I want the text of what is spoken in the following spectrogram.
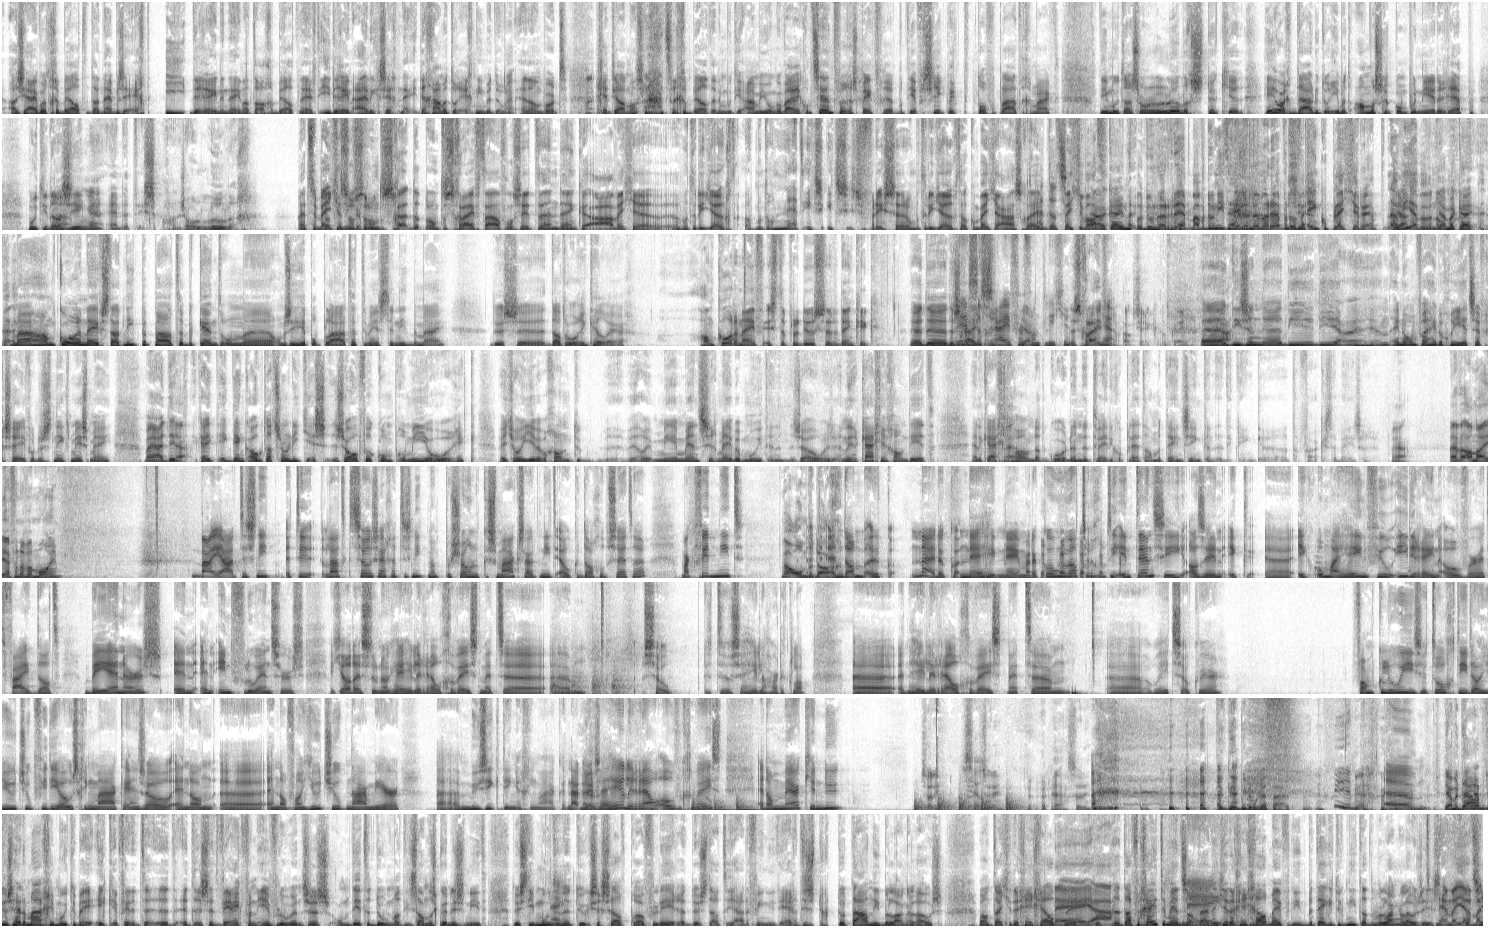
als jij wordt gebeld... dan hebben ze echt iedereen in Nederland al gebeld. En heeft iedereen eindelijk gezegd... nee, dat gaan we toch echt niet meer doen. Nee. En dan wordt Gert-Jan als laatste gebeld. En dan moet die arme jongen, waar ik ontzettend veel respect voor heb... want die heeft verschrikkelijk toffe platen gemaakt. Die moet dan zo'n lullig stukje... heel erg duidelijk door iemand anders gecomponeerde rap... moet hij dan Ja. zingen. En het is gewoon zo lullig. Maar het is een beetje zoals ik ze rond rond de schrijftafel zitten en denken... ah, weet je, we moeten de jeugd... Het moet toch net iets, iets, iets frisser. We moeten de jeugd ook een beetje aanschrijven. Ja, weet je wat? Ja, kijk, we doen een rap. Maar we doen niet het hele nummer rap. We doen één coupletje rap. Nou, ja. die hebben we nog. Ja, maar, kijk, maar Han Korenneef staat niet bepaald bekend om, eh, om zijn hippelplaten. Tenminste, niet bij mij. Dus eh, dat hoor ik heel erg. Han Koreneef is de producer, denk ik. Eh, de, de is schrijver. de schrijver Ja. van het liedje. De schrijver. Ja. Oh, check. Oké. Eh, Ja. Die, zijn, eh, die, die een enorm veel hele goede hits heeft geschreven. hoor, Dus er is niks mis mee. Maar ja, dit, Ja. Kijk, ik denk ook dat zo'n liedje is zoveel compromissen, hoor ik. Weet je wel, hier hebben gewoon natuurlijk meer mensen zich mee bemoeid. En zo. En dan krijg je gewoon dit. En dan krijg je Ja. gewoon dat Gordon de tweede couplet al meteen zingt. En dat ik denk, what the fuck is daar bezig? Ja. Anna, jij vond het wel mooi? Nou ja, het is niet, het is, laat ik het zo zeggen, het is niet mijn persoonlijke smaak. Ik zou het niet elke dag opzetten. Maar ik vind niet. Wel om de dag. En dan, eh, nee, dan, nee, nee, maar dan komen we wel terug op die intentie. Als in, ik, eh, ik om mij heen viel iedereen over het feit dat BN'ers en, en influencers... Weet je wel, daar is toen ook een hele rel geweest met... eh, ehm, zo, het was een hele harde klap. Een hele rel geweest met... ehm, eh, hoe heet ze ook weer? Famke Louise, toch? Die dan YouTube-video's ging maken en zo. En dan, eh, en dan van YouTube naar meer eh, muziekdingen ging maken. Nou, daar Ja. is een hele rel over geweest. En dan merk je nu... Sorry. Zo. Sorry. Ja, sorry. Ik knip je er maar even uit. ehm, Ja, maar daar heb ik dus helemaal geen moeite mee. Ik vind het, het, het is het werk van influencers om dit te doen. Want iets anders kunnen ze niet. Dus die moeten Nee. natuurlijk zichzelf profileren. Dus dat, ja, dat vind ik niet erg. Het is natuurlijk totaal niet belangeloos. Want dat je er geen geld Nee, mee... ja. Dat, dat vergeten mensen Nee. altijd. Dat je er geen geld mee verdient. Betekent natuurlijk niet dat het belangeloos is. Nee, maar ja, dat maar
